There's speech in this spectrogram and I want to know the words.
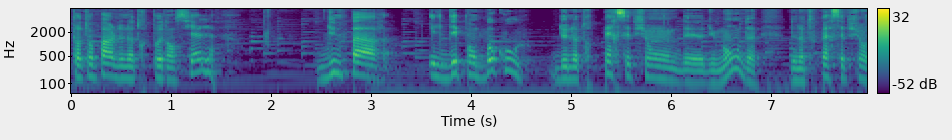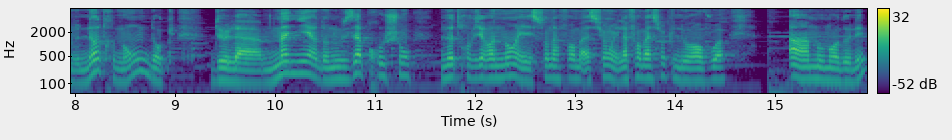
Quand on parle de notre potentiel, d'une part, il dépend beaucoup de notre perception du monde, de notre perception de notre monde, donc de la manière dont nous approchons notre environnement et son information et l'information qu'il nous renvoie à un moment donné,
